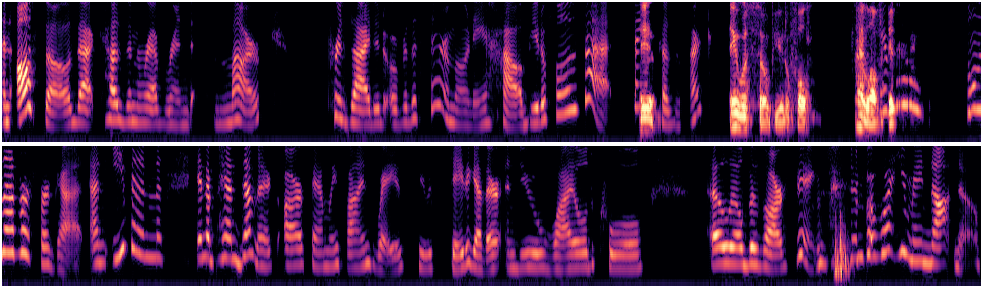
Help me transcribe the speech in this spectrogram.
And also that cousin Reverend Mark presided over the ceremony. How beautiful is that? Thanks, It- cousin Mark. It was so beautiful. I love it. really- We'll never forget. And even in a pandemic, our family finds ways to stay together and do wild, cool, a little bizarre things. but what you may not know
